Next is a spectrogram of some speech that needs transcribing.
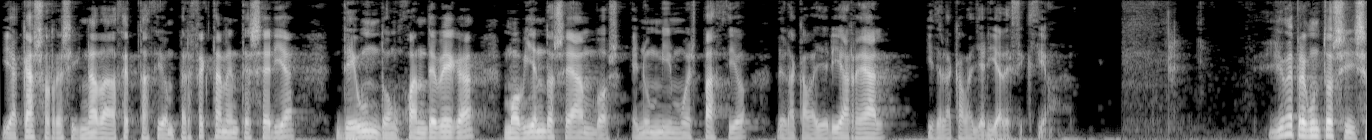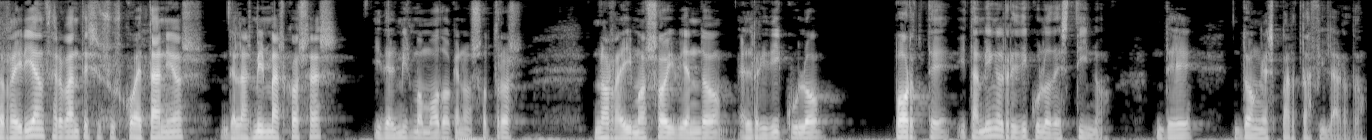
y acaso resignada aceptación perfectamente seria de un don Juan de Vega moviéndose ambos en un mismo espacio de la caballería real y de la caballería de ficción. Yo me pregunto si se reirían Cervantes y sus coetáneos de las mismas cosas y del mismo modo que nosotros nos reímos hoy viendo el ridículo porte y también el ridículo destino de don Espartafilardo.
